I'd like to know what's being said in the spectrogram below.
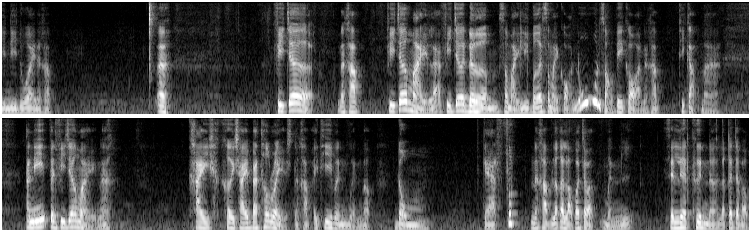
ยินดีด้วยนะครับอะฟีเจอร์นะครับฟีเจอร์ใหม่และฟีเจอร์เดิมสมัยรีเบิร์สมัยก่อน นู่น 2 ปีก่อนนะครับ ที่กลับมา อันนี้เป็นฟีเจอร์ใหม่นะ ใครเคยใช้ Battle Rage นะครับ ไอที่มันเหมือนแบบดมแก๊สฟุตนะครับ แล้วก็เราก็จะแบบเหมือนเส้นเลือดขึ้นนะแล้วก็จะแบบ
